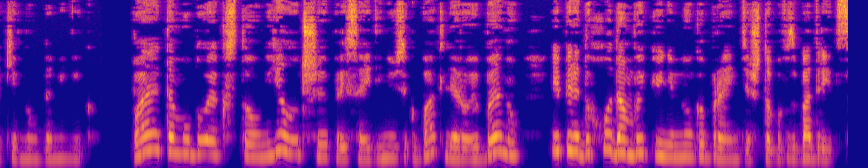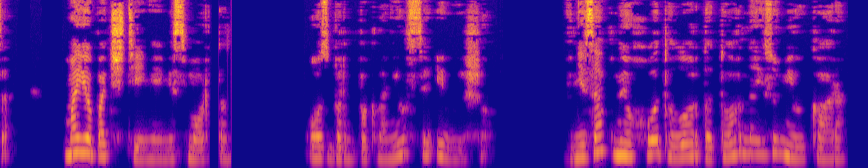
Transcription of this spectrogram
кивнул Доминик. Поэтому, Блэкстоун, я лучше присоединюсь к Батлеру и Бену и перед уходом выпью немного бренди, чтобы взбодриться. Мое почтение, мисс Мортон. Осборн поклонился и вышел. Внезапный уход лорда Торна изумил Кара.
